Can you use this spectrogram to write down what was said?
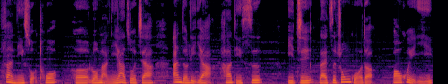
范尼索托和罗马尼亚作家安德里亚哈迪斯，以及来自中国的包惠仪。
